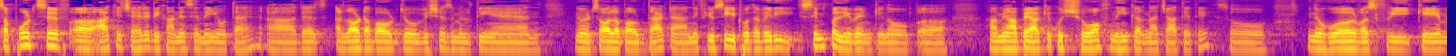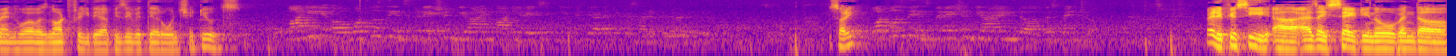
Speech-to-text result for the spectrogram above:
support सिर्फ़ uh, आके चेहरे दिखाने से नहीं होता है. देर अ लॉट अबाउट जो विशेज मिलती हैं and you know it's all about that and if you see it was a very simple event you know हम यहाँ पे आके कुछ शो ऑफ़ नहीं करना चाहते थे. So you know whoever was free came and whoever was not free they are busy with their own schedules Mahi, Well, if you see, uh, as I said, you know, when the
